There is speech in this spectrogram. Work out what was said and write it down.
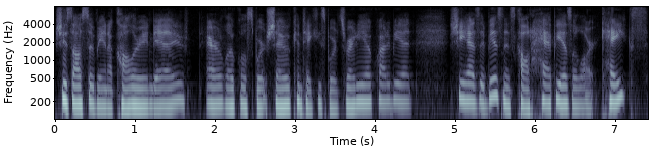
She's also been a caller into our local sports show, Kentucky Sports Radio, quite a bit. She has a business called Happy as a Lark Cakes.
